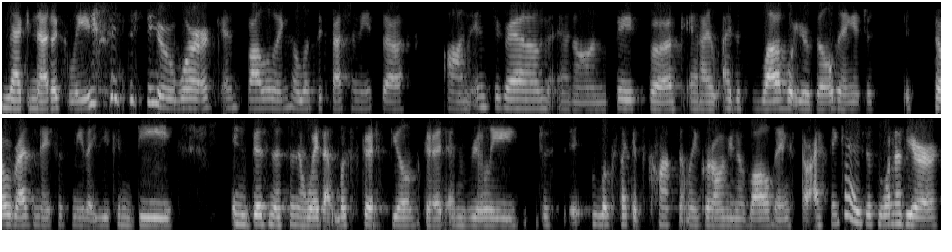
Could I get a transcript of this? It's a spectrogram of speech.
magnetically to your work and following holistic fashionista on Instagram and on Facebook. And I, I just love what you're building. It just it so resonates with me that you can be in business in a way that looks good, feels good, and really just it looks like it's constantly growing and evolving. So I think I was just one of your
